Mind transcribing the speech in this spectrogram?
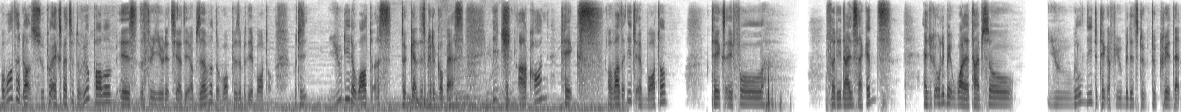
but while they're not super expensive, the real problem is the three units here: the Observer, the Warp Prism, and the Immortal. Which is you need a while to to get this critical mass. Each Archon takes, or rather, each Immortal takes a full 39 seconds and you can only make one at a time so you will need to take a few minutes to, to create that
